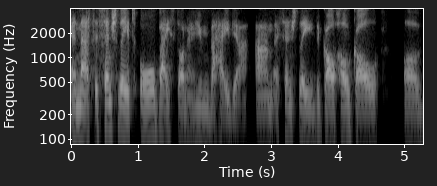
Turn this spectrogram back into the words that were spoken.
and that's essentially it's all based on human behavior. Um, essentially, the goal, whole goal of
